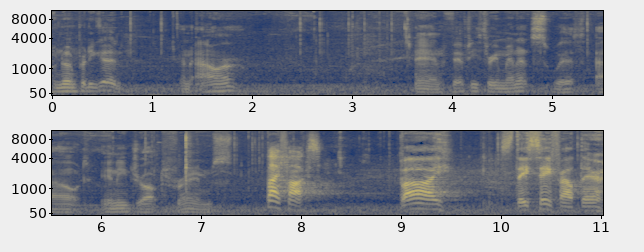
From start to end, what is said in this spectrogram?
I'm doing pretty good. An hour and 53 minutes without any dropped frames. Bye, Fox. Bye. Stay safe out there.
